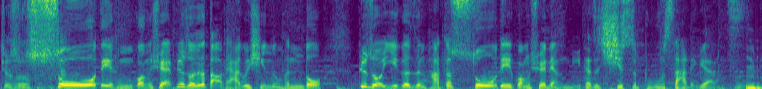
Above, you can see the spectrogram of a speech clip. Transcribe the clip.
就是说得很光鲜，比如说这个倒饭，它可以形容很多，比如说一个人哈，他说得光鲜亮丽，但是其实不是他那个样子，嗯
